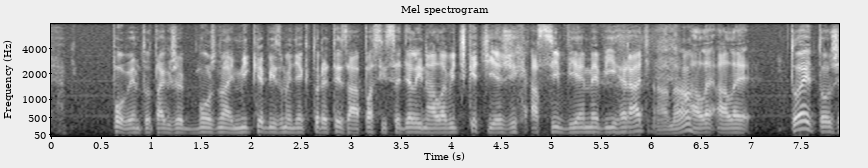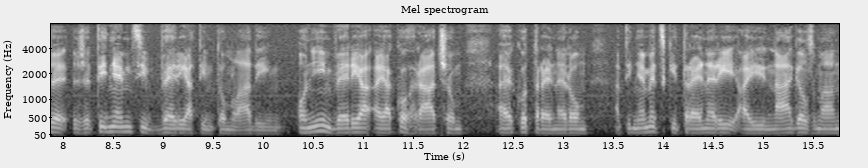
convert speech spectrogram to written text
poviem to tak, že možno aj my, keby sme niektoré tie zápasy sedeli na lavičke, tiež ich asi vieme vyhrať. Ale, ale to je to, že, že tí Nemci veria týmto mladým. Oni im veria aj ako hráčom, aj ako trénerom. A tí nemeckí tréneri, aj Nagelsmann,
